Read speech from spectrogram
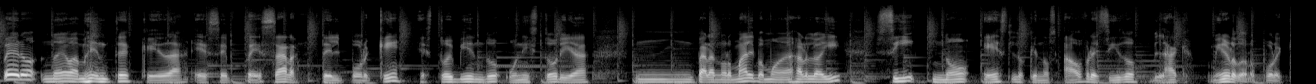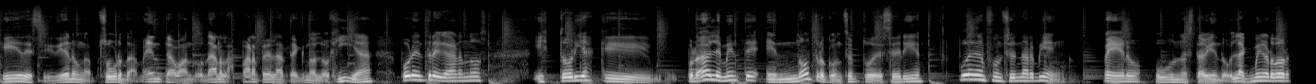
pero nuevamente queda ese pesar del por qué estoy viendo una historia mmm, paranormal, vamos a dejarlo ahí, si no es lo que nos ha ofrecido Black Mirror, por qué decidieron absurdamente abandonar las partes de la tecnología por entregarnos historias que probablemente en otro concepto de serie pueden funcionar bien, pero uno está viendo Black Mirror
